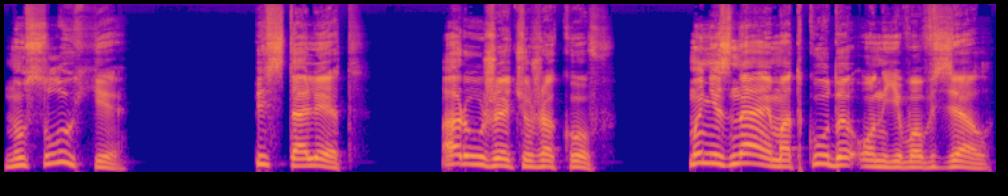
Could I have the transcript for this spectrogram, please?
Ну, слухи. Пистолет. Оружие чужаков. Мы не знаем, откуда он его взял.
